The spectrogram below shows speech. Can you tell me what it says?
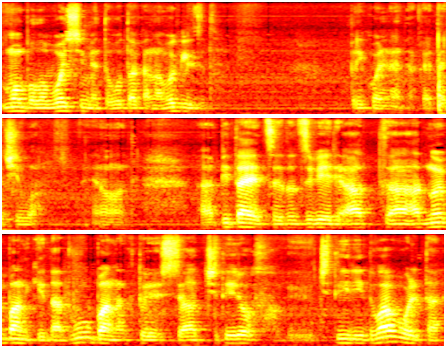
Мобила 8, это вот так она выглядит. Прикольная такая точила. Вот. А, питается этот зверь от а, одной банки до двух банок, то есть от 4,2 вольта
